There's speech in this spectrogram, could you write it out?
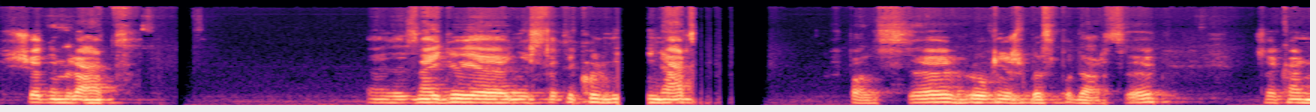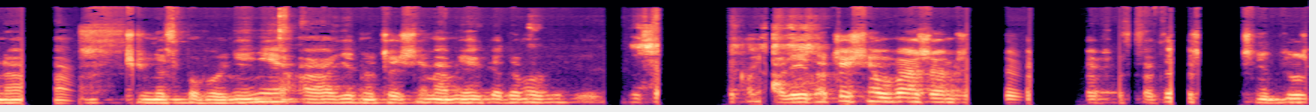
7 lat e, znajduje niestety kulminację w Polsce, również w gospodarce. Czekam na silne spowolnienie, a jednocześnie mamy, jak wiadomo, ale jednocześnie uważam, że dostatecznie dużo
